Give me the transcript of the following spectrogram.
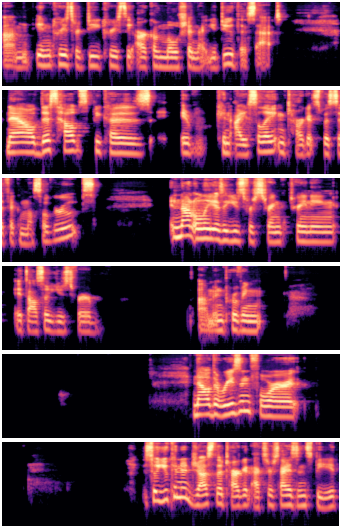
um, increase or decrease the arc of motion that you do this at. Now, this helps because it can isolate and target specific muscle groups not only is it used for strength training, it's also used for um, improving. Now, the reason for so you can adjust the target exercise and speed,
